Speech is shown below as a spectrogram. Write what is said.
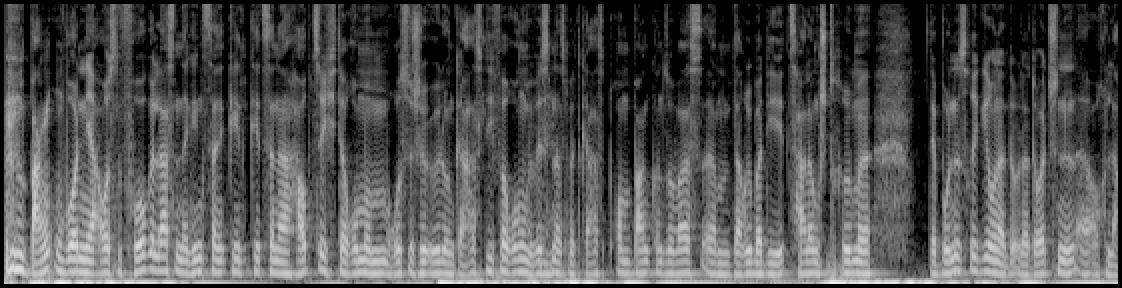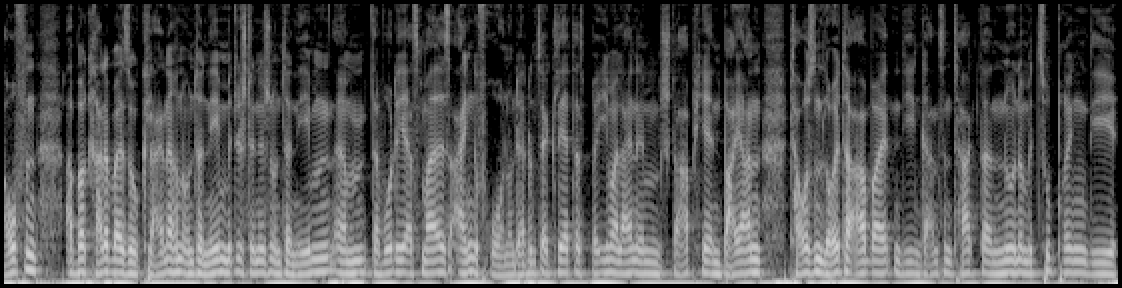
Banken wurden ja außen vor gelassen. Da dann, geht es dann hauptsächlich darum, um russische Öl- und Gaslieferungen. Wir wissen mhm. das mit Gazprom Bank und sowas, ähm, darüber die Zahlungsströme der Bundesregierung oder, oder Deutschen äh, auch laufen. Aber gerade bei so kleineren Unternehmen, mittelständischen Unternehmen, ähm, da wurde ja erstmal alles eingefroren. Und er hat uns erklärt, dass bei ihm allein im Stab hier in Bayern tausend Leute arbeiten, die den ganzen Tag dann nur damit zubringen, die,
